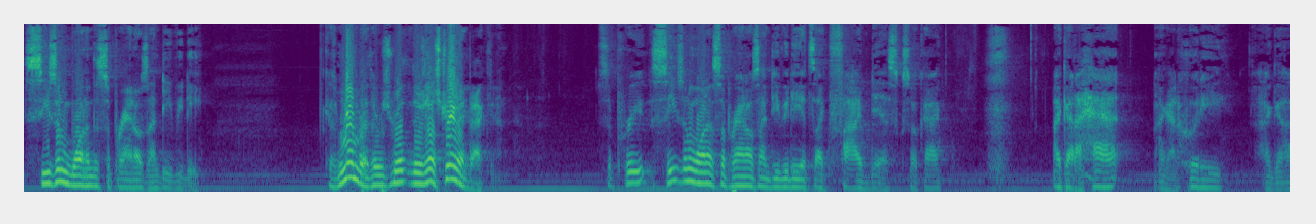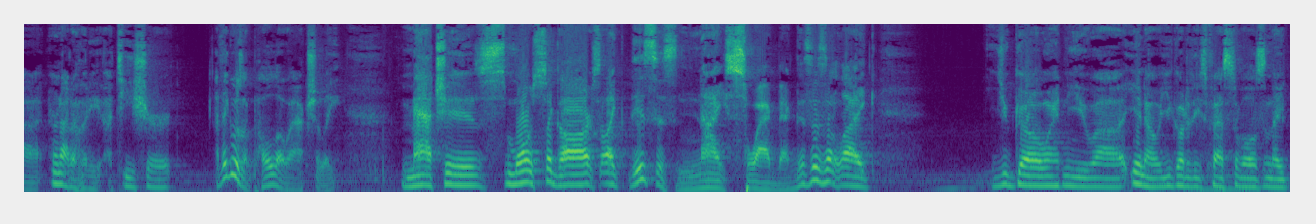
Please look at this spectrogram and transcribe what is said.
season one of The Sopranos on DVD. Because remember, there was re- no streaming back then. Supre- season one of Sopranos on DVD. It's like five discs. Okay, I got a hat, I got a hoodie, I got or not a hoodie, a T-shirt. I think it was a polo actually. Matches, more cigars. Like this is nice swag bag. This isn't like you go and you uh, you know you go to these festivals and they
